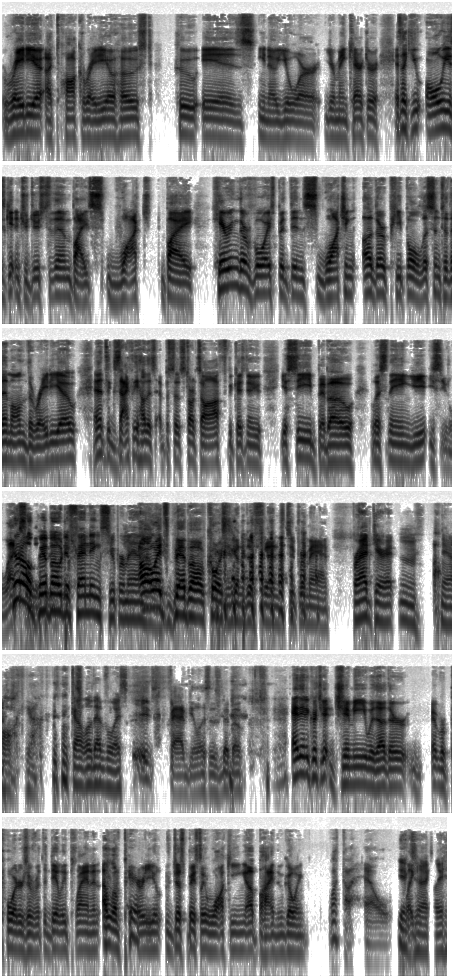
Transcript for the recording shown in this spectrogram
radio, a talk radio host who is you know your your main character it's like you always get introduced to them by watch by hearing their voice, but then watching other people listen to them on the radio. And that's exactly how this episode starts off because you know you, you see Bibbo listening, you, you see Lex. Good old Bibbo defending Superman. Oh, it's Bibbo. Of course, he's going to defend Superman. Brad Garrett. Mm. Yeah. Oh, yeah. Gotta love that voice. It's fabulous as Bibbo. and then, of course, you get Jimmy with other uh, reporters over at the Daily Planet. I love Perry just basically walking up behind them going, what the hell? Exactly.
